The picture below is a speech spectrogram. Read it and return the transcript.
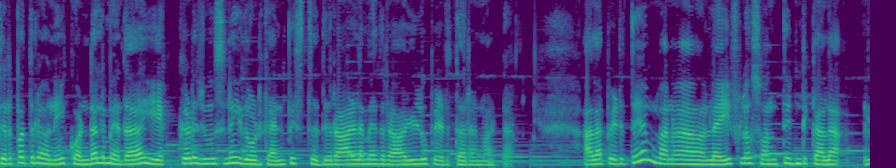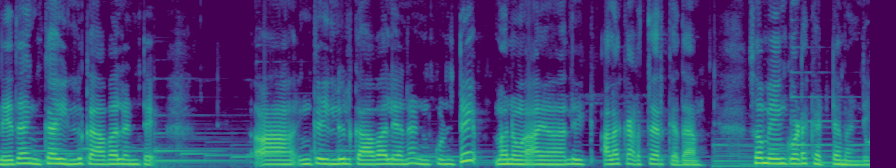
తిరుపతిలోని కొండల మీద ఎక్కడ చూసినా ఇది ఒకటి కనిపిస్తుంది. రాళ్ళ మీద రాళ్ళు పెడతారనమాట అలా పెడితే మన లైఫ్లో సొంత ఇంటి కళ లేదా ఇంకా ఇల్లు కావాలంటే ఇంకా ఇల్లులు కావాలి అని అనుకుంటే మనం అలా కడతారు కదా. సో మేము కూడా కట్టామండి.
